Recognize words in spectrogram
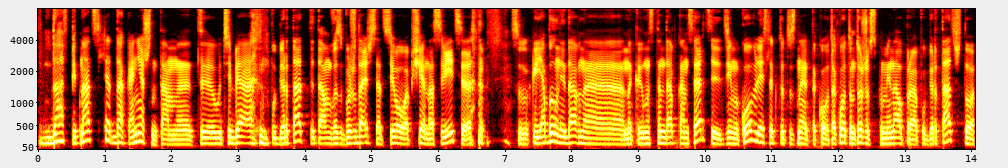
Да, в 15 лет, да, конечно, там э, ты, у тебя пубертат, ты там возбуждаешься от всего вообще на свете. Я был недавно на, на стендап-концерте Димы Коваля, если кто-то знает такого. Так вот, он тоже вспоминал про пубертат, что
